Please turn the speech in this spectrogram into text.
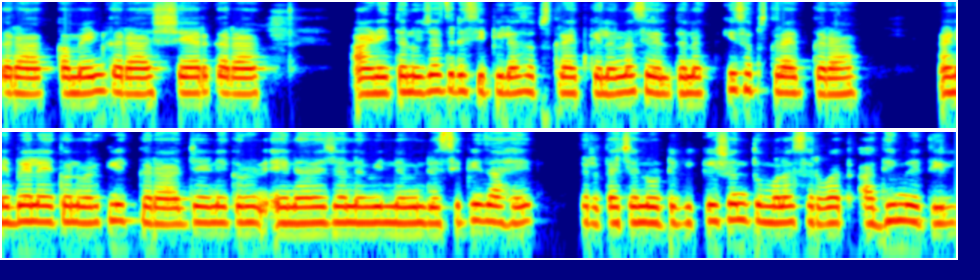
करा कमेंट करा शेअर करा. आणि तनुजाच रेसिपीला सबस्क्राईब केलं नसेल तर नक्की सबस्क्राईब करा. आणि बेल आयकॉनवर क्लिक करा. जेणेकरून येणाऱ्या ज्या नवीन नवीन रेसिपीज आहेत तर त्याच्या नोटिफिकेशन तुम्हाला सर्वात आधी मिळतील.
